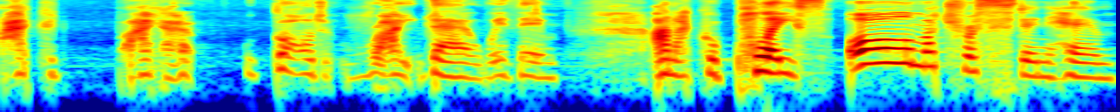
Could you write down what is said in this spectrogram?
I could, I could God right there with him. And I could place all my trust in him.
